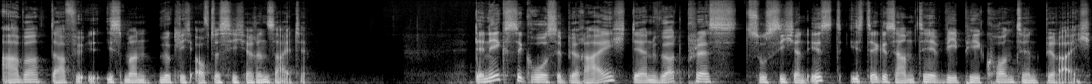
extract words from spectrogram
aber dafür ist man wirklich auf der sicheren Seite. Der nächste große Bereich, der in WordPress zu sichern ist, ist der gesamte WP-Content-Bereich.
